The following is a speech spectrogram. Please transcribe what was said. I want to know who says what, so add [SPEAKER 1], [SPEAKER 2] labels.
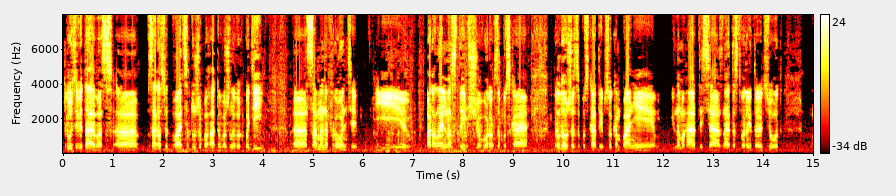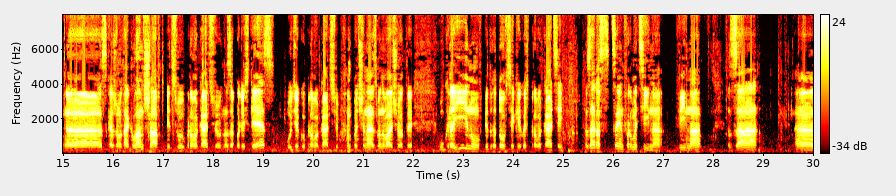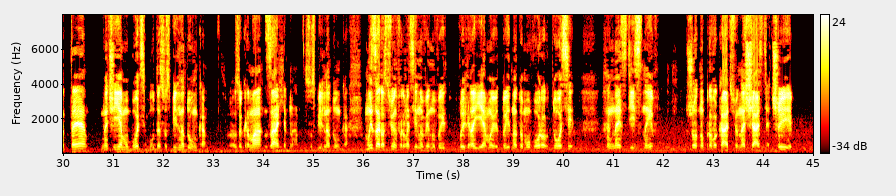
[SPEAKER 1] Друзі, вітаю вас. Е, Зараз відбувається дуже багато важливих подій е, саме на фронті. І паралельно з тим, що ворог запускає, продовжує запускати іпсо кампанії і намагатися, знаєте, створити оцю от, е, скажімо так, ландшафт під свою провокацію на Запорізькій АЕС, будь-яку провокацію, починає звинувачувати Україну в підготовці якихось провокацій. Зараз це інформаційна війна за те, на чиєму боці буде суспільна думка, зокрема західна суспільна думка. Ми зараз цю інформаційну війну виграємо. і, Відповідно, тому ворог досі не здійснив жодну провокацію. На щастя, чи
